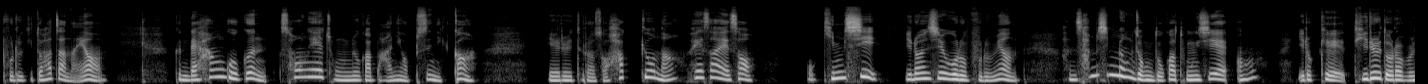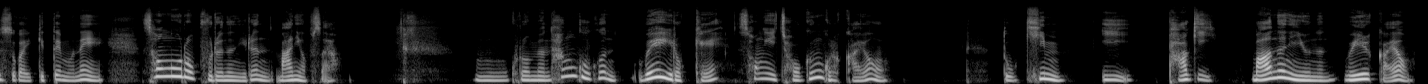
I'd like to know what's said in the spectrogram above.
부르기도 하잖아요. 근데 한국은 성의 종류가 많이 없으니까 예를 들어서 학교나 회사에서 어, 김씨 이런 식으로 부르면 한 30명 정도가 동시에 어? 이렇게 뒤를 돌아볼 수가 있기 때문에 성으로 부르는 일은 많이 없어요. 음, 그러면 한국은 왜 이렇게 성이 적은 걸까요? 또 김, 이, 박이 많은 이유는 왜일까요?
